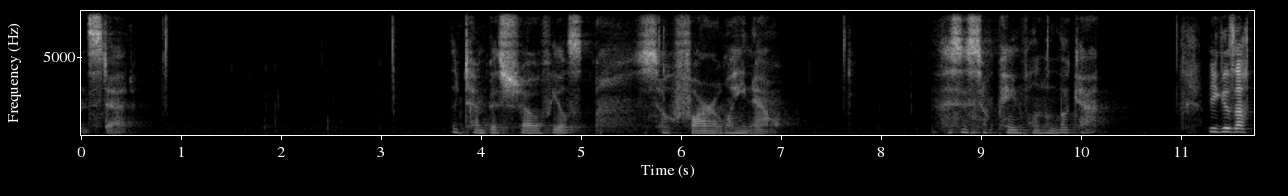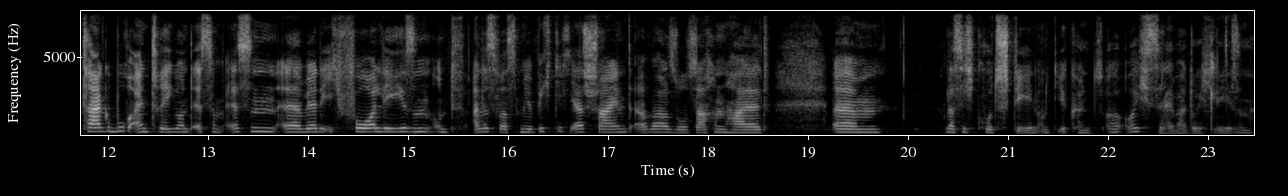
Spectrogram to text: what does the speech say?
instead. The Tempest show feels so far away now. This is so painful to look at. Wie gesagt, Tagebucheinträge und SMS äh, werde ich vorlesen und alles, was mir wichtig erscheint, aber so Sachen halt, ähm, lasse ich kurz stehen und ihr könnt äh, euch selber durchlesen.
